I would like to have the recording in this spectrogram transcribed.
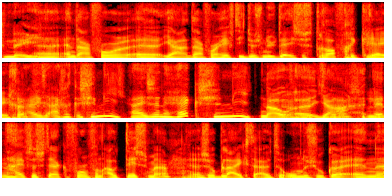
Nee. Eh, en daarvoor, eh, ja, daarvoor heeft hij dus nu deze straf gekregen. Hij is eigenlijk een genie. Hij is een hackgenie. Nou Ja. ja, ja en hij heeft een sterke vorm van autisme, eh, zo blijkt uit de onderzoeken. En eh,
